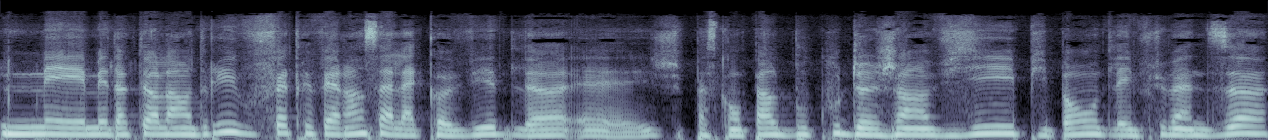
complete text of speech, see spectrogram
Mais, mais docteur Landry, vous faites référence à la COVID là, euh, parce qu'on parle beaucoup de janvier, puis bon, de l'influenza,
